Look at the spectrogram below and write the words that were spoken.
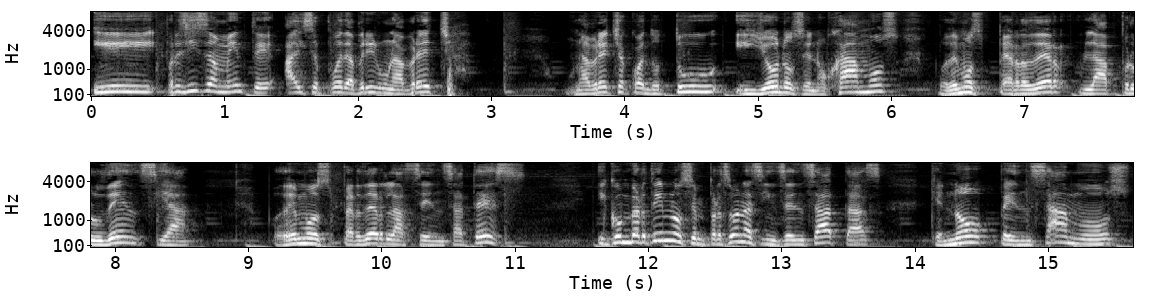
Y precisamente ahí se puede abrir una brecha. Una brecha cuando tú y yo nos enojamos, podemos perder la prudencia, podemos perder la sensatez y convertirnos en personas insensatas que no pensamos,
